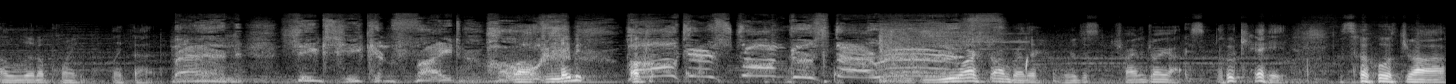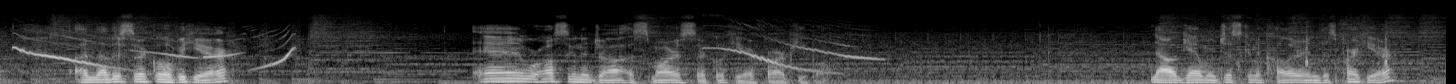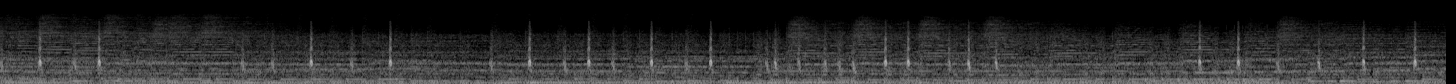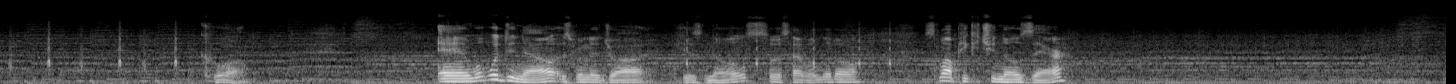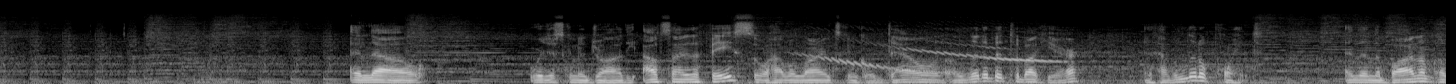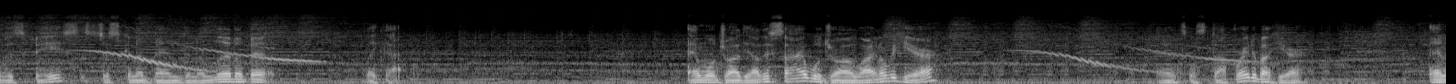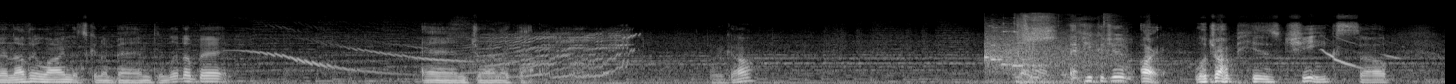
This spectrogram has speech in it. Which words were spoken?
a little point like that. Man thinks he can fight Hulk. Well, maybe. Okay, Hulk is strongest there is! you are strong, brother. We're just trying to draw your eyes. Okay, so we'll draw another circle over here. And we're also going to draw a smaller circle here for our people. Now, again, we're just going to color in this part here. Cool. And what we'll do now is we're going to draw his nose. So let's have a little small Pikachu nose there. And now we're just going to draw the outside of the face. So we'll have a line that's going to go down a little bit to about here and have a little point. And then the bottom of his face is just going to bend in a little bit like that. And we'll draw the other side. We'll draw a line over here. And it's going to stop right about here. And another line that's going to bend a little bit and join like that. There we go. Hey, Pikachu. All right, we'll draw his cheeks. So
